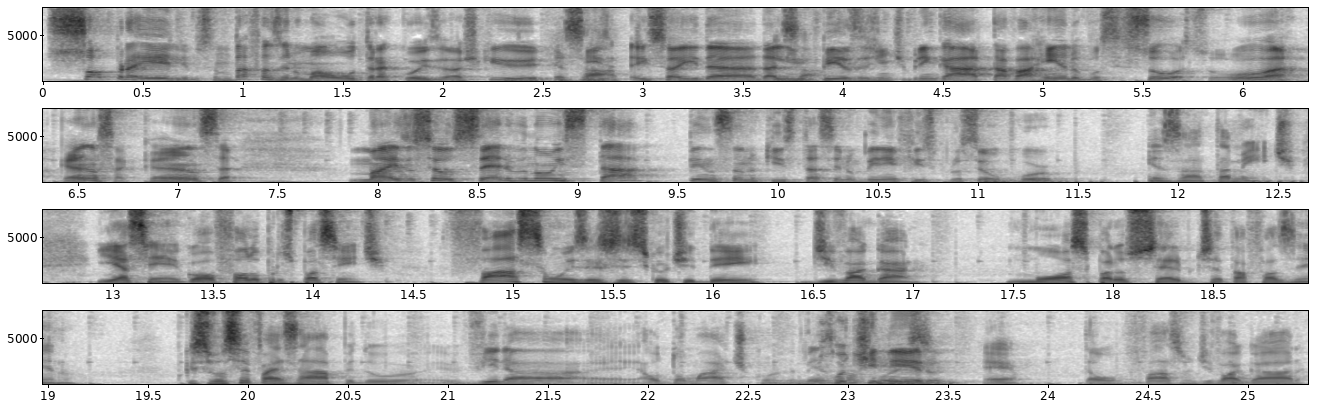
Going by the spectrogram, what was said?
só pra ele. Você não tá fazendo uma outra coisa. Eu acho que Exato. isso aí da, da limpeza, a gente brinca, ah, tá varrendo, você soa, soa, cansa, cansa. Mas o seu cérebro não está pensando que isso está sendo benefício pro seu corpo. Exatamente. E assim, é igual eu falo pros pacientes. Faça um exercício que eu te dei devagar. Mostre para o cérebro que você tá fazendo. Porque se você faz rápido, vira é, automático. mesma Rotineiro. coisa. É. Então façam devagar.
